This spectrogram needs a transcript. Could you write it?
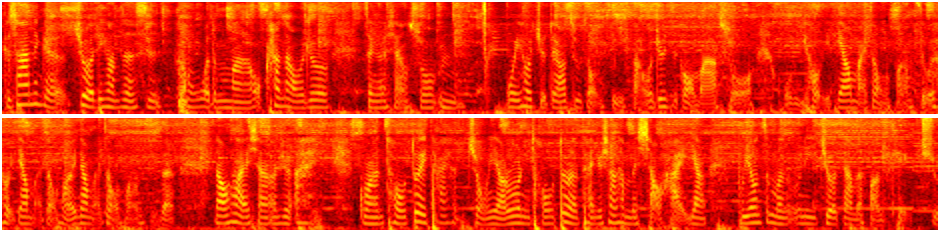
可是他那个住的地方真的是，我的妈！我看到我就整个想说，嗯。我以后绝对要住这种地方，我就一直跟我妈说，我以后一定要买这种房子，我以后一定要买这种房，一定要买这种房子这样。然后后来想想，觉得哎，果然投对胎很重要。如果你投对了胎，就像他们小孩一样，不用这么努力，就有这样的房子可以住。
